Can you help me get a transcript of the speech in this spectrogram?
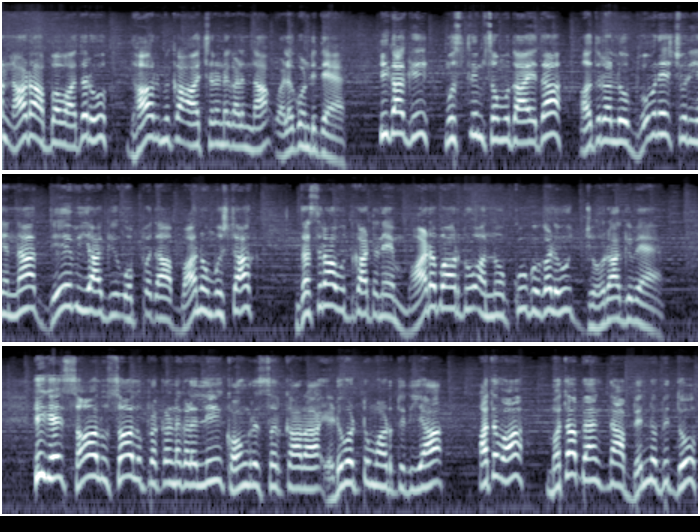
ನಾಡ ಹಬ್ಬವಾದರೂ ಧಾರ್ಮಿಕ ಆಚರಣೆಗಳನ್ನು ಒಳಗೊಂಡಿದೆ. ಹೀಗಾಗಿ ಮುಸ್ಲಿಂ ಸಮುದಾಯದ ಅದರಲ್ಲೂ ಭುವನೇಶ್ವರಿಯನ್ನ ದೇವಿಯಾಗಿ ಒಪ್ಪದ ಬಾನು ಮುಷ್ತಾಕ್ ದಸರಾ ಉದ್ಘಾಟನೆ ಮಾಡಬಾರದು ಅನ್ನೋ ಕೂಗುಗಳು ಜೋರಾಗಿವೆ. ಹೀಗೆ ಸಾಲು ಸಾಲು ಪ್ರಕರಣಗಳಲ್ಲಿ ಕಾಂಗ್ರೆಸ್ ಸರ್ಕಾರ ಎಡವಟ್ಟು ಮಾಡುತ್ತಿದೆಯಾ ಅಥವಾ ಮತ ಬ್ಯಾಂಕ್ನ ಬೆನ್ನು ಬಿದ್ದು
